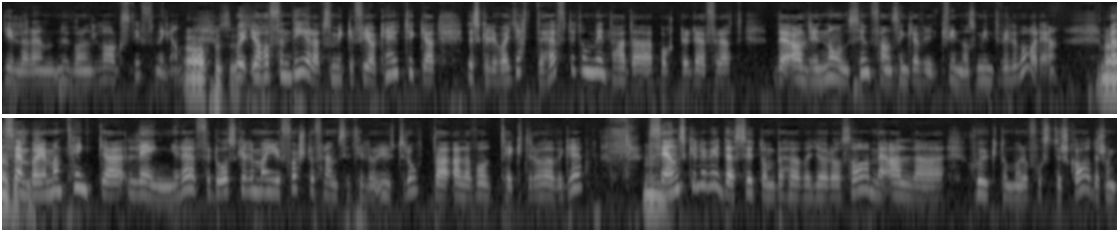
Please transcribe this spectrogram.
gillar den nuvarande lagstiftningen. Ja, precis. Och jag har funderat så mycket, för jag kan ju tycka att det skulle vara jättehäftigt om vi inte hade aborter därför att det aldrig någonsin fanns en gravid kvinna som inte ville vara det. Nej, Men sen precis. börjar man tänka längre, för då skulle man ju först och främst se till att utrota alla våldtäkter och övergrepp. Mm. Sen skulle vi dessutom behöva göra oss av med alla sjukdomar och fosterskador som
